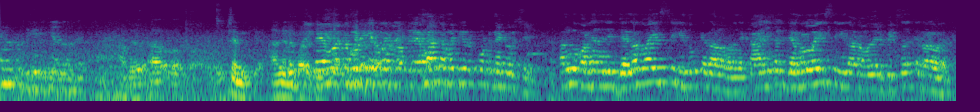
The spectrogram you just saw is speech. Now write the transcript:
ഞങ്ങൾ പ്രതികരിക്കാന്നുണ്ട് അത് ക്ഷമിക്കുക. അങ്ങനെ കമ്മിറ്റി റിപ്പോർട്ടിനെ കുറിച്ച് അങ്ങ് പറഞ്ഞതിന് ജനറലൈസ് ചെയ്തു എന്നാണ് പറഞ്ഞത്. കാര്യങ്ങൾ ജനറലൈസ് ചെയ്താണ് അവതരിപ്പിച്ചത് എന്നാണ് പറഞ്ഞത്.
